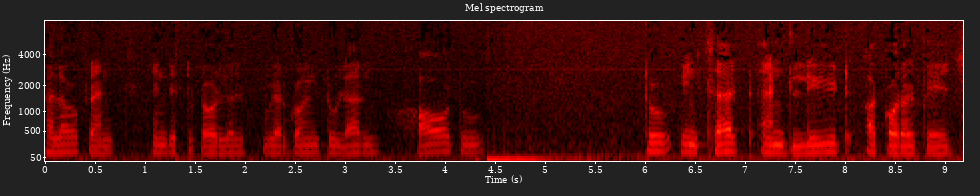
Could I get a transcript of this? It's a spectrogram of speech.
Hello friends, in this tutorial we are going to learn how to to insert and delete a Corel page.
